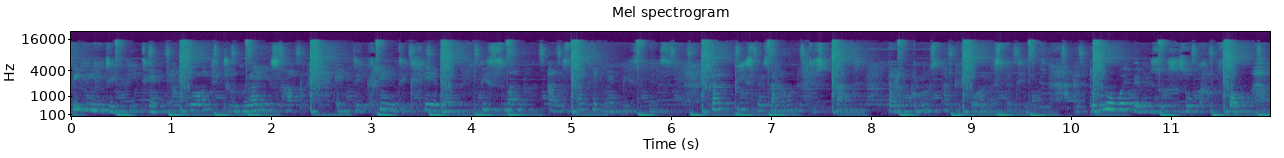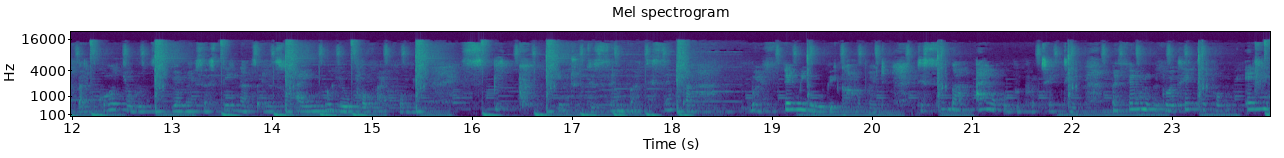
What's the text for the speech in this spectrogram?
feeling defeated. I want you to rise up and decree and declare that this month I'm starting my business. That business that I wanted to start that I could not start before I'm starting it. I don't know where the resources will come from, but God, you, you're my sustenance, and so I know you'll provide for me. Speak into December. December, my family will be covered. December, I will be protected. My family will be protected from any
